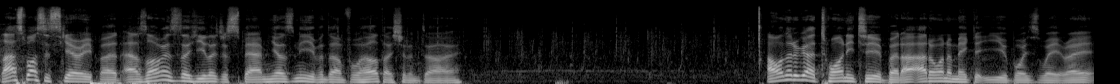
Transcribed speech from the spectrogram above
Last boss is scary, but as long as the healer just spam heals me, even though I'm full health, I shouldn't die. I wanted to go at 22, but I, I don't want to make the EU boys wait, right?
